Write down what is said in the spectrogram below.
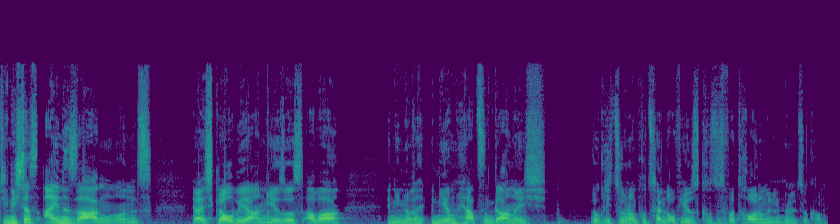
die nicht das eine sagen und ja, ich glaube ja an Jesus, aber in, ihm, in ihrem Herzen gar nicht wirklich zu 100% auf Jesus Christus vertrauen, um in den Himmel zu kommen.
